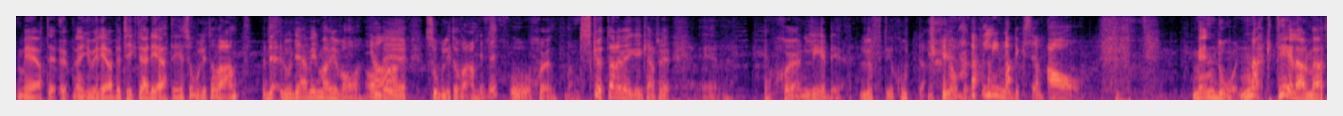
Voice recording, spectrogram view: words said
med- att öppna en juvelerarbutik, det är det att det är soligt och varmt. Det, och där vill man ju vara, om Ja. det är soligt och varmt Precis. och skönt. Man skuttar iväg i kanske en, en skön, ledig, luftig skjorta till jobbet. Linnebyxor. Ja. Men då nackdelar med att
